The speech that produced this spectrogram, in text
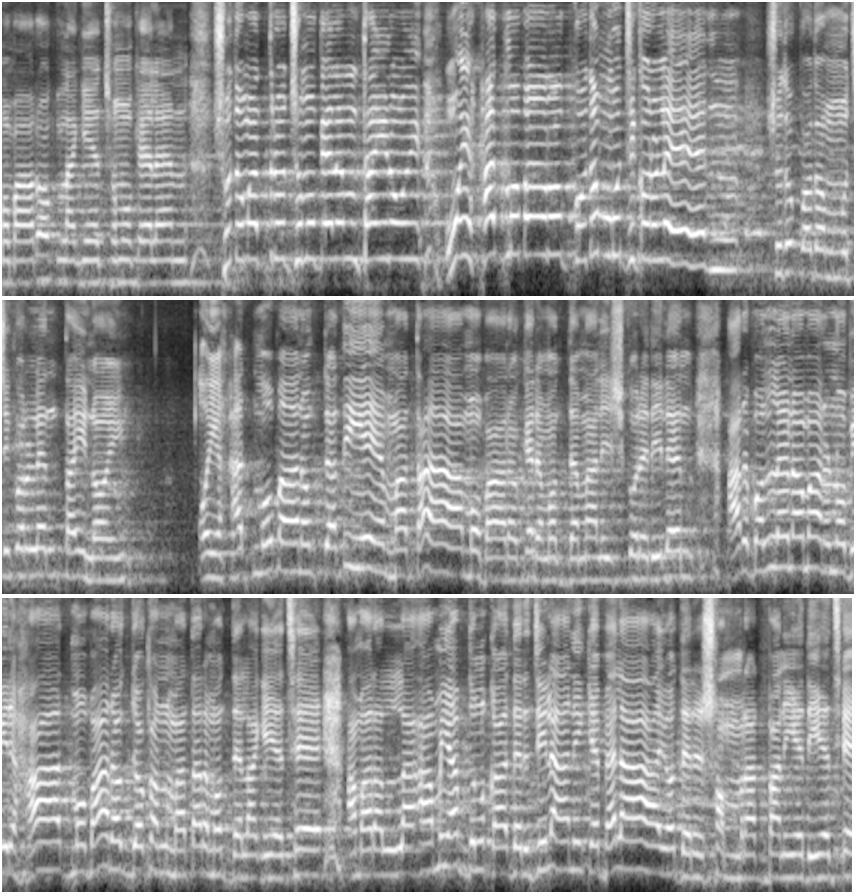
মোবারক লাগিয়ে চুমু খেলেন। শুধুমাত্র চুমু খেলেন তাই নয়। ওই হাত মোবারক কদম মুচি করলেন। শুধু কদম মুচি করলেন তাই নয়। ওই হাত মোবারকটা দিয়ে মাথা মোবারকের মধ্যে মালিশ করে দিলেন। আর বললেন, আমার নবীর হাত মোবারক যখন মাথার মধ্যে লাগিয়েছে, আমার আল্লাহ আমি আব্দুল কাদের জিলানিকে বেলায়তের সম্রাট বানিয়ে দিয়েছে।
